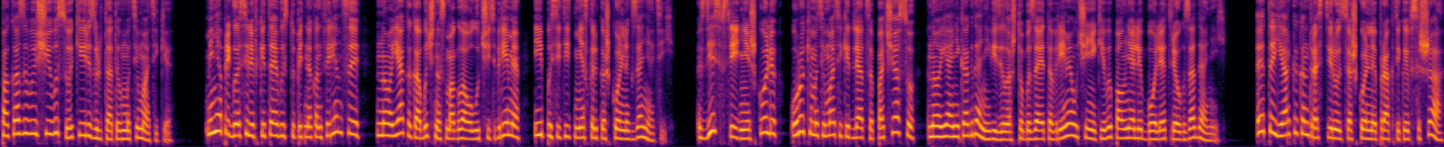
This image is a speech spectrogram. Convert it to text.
показывающей высокие результаты в математике. Меня пригласили в Китай выступить на конференции, но я, как обычно, смогла улучшить время и посетить несколько школьных занятий. Здесь, в средней школе, уроки математики длятся по часу, но я никогда не видела, чтобы за это время ученики выполняли более трех заданий. Это ярко контрастирует со школьной практикой в США,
